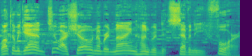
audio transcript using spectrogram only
Welcome again to our show number 974.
